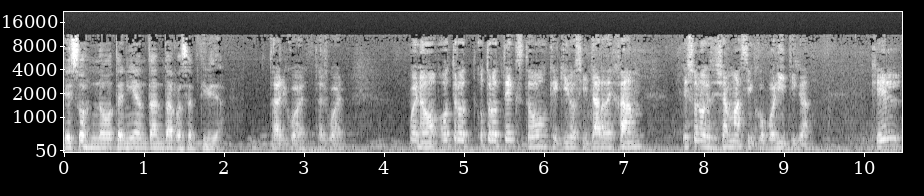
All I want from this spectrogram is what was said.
Esos no tenían tanta receptividad. Tal cual, tal cual. Bueno, otro, otro texto que quiero citar de Ham es uno que se llama Psicopolítica, que él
